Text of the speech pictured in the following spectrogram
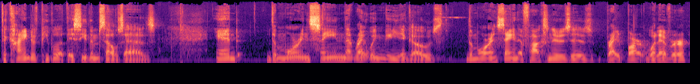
the kind of people that they see themselves as and the more insane that right-wing media goes the more insane that Fox News is, Breitbart, whatever,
